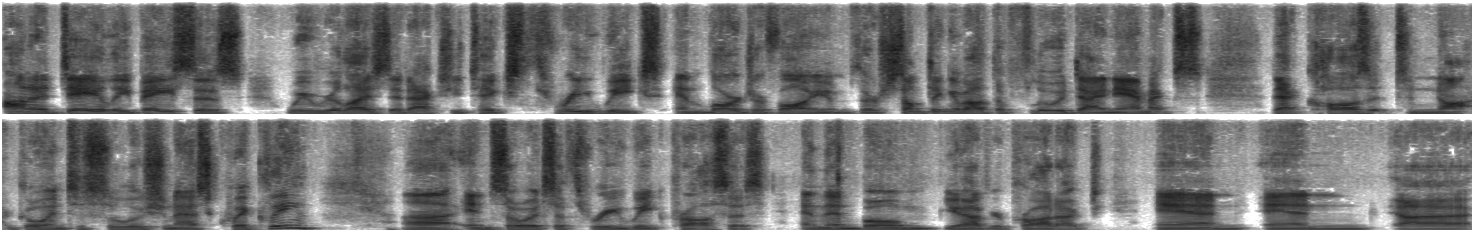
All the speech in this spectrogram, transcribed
on a daily basis, we realized it actually takes three weeks in larger volumes. There's something about the fluid dynamics that cause it to not go into solution as quickly, uh, and so it's a three week process. And then boom, you have your product. And and uh,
